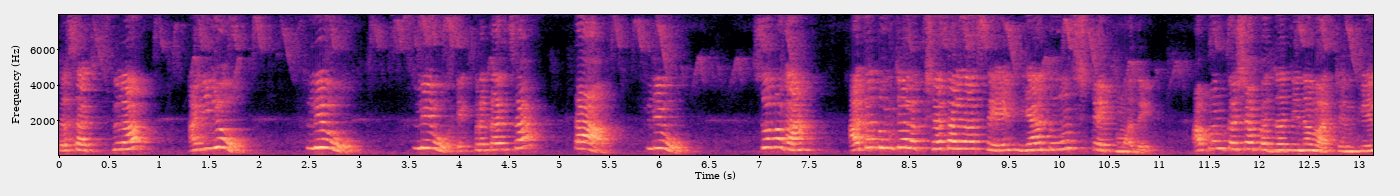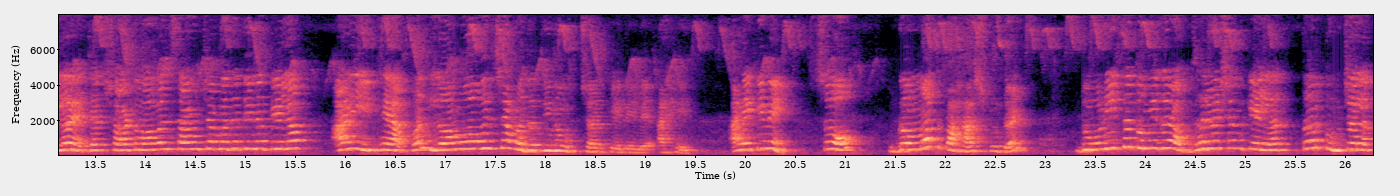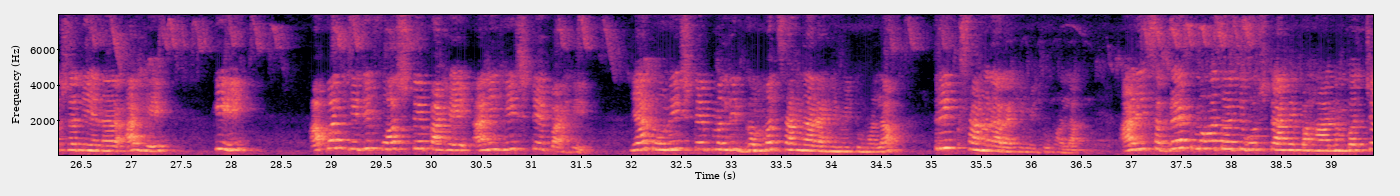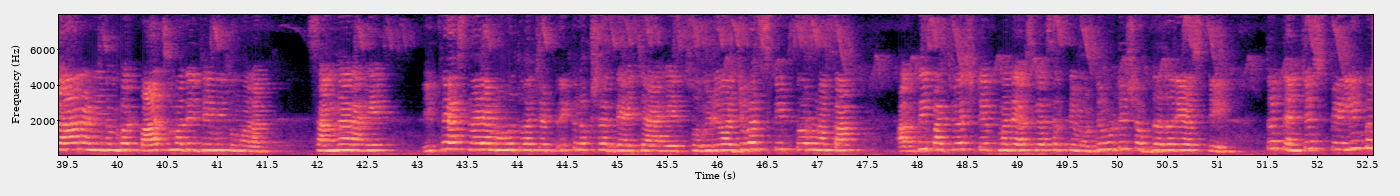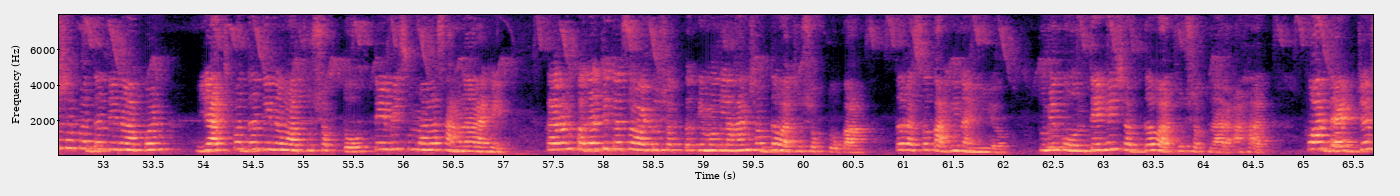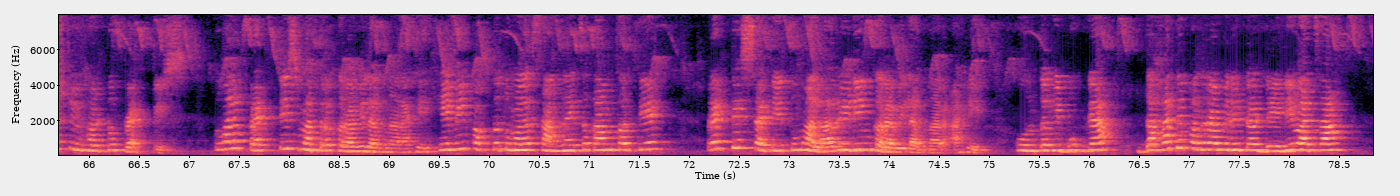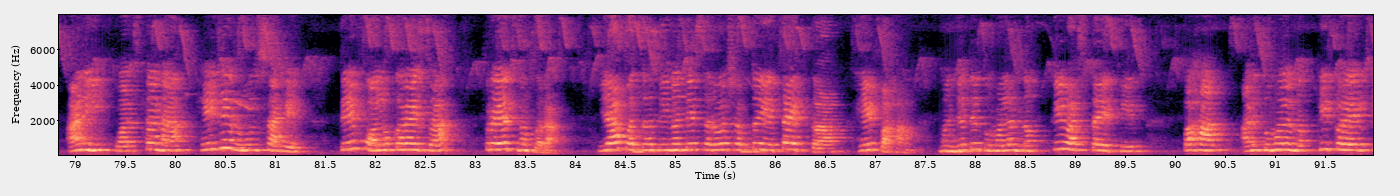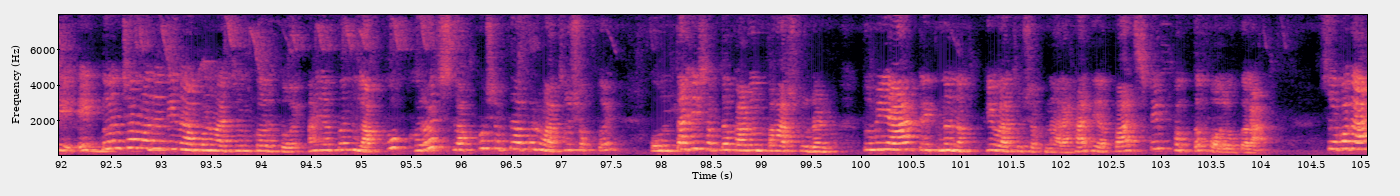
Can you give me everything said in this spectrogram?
तसाच स्ल आणि यू फ्ल्यू फ्ल्यू एक प्रकारचा ताप फ्ल्यू. सो बघा आता तुमच्या लक्षात आलं असेल या दोन स्टेपमध्ये आपण कशा पद्धतीनं वाचन केलं याच्यात शॉर्ट वॉवल साऊंडच्या मदतीनं केलं आणि इथे आपण लॉंग वॉवलच्या मदतीनं उच्चार केलेले आहेत. आहे की नाही? सो गंमत पहा स्टुडंट दोन्हीचं तुम्ही जर ऑब्झर्वेशन केलं तर तुमच्या लक्षात येणार आहे की आपण जी जी फर्स्ट स्टेप आहे आणि ही स्टेप आहे या दोन्ही स्टेप मधली गंमत सांगणार आहे मी तुम्हाला. ट्रिक सांगणार आहे मी तुम्हाला. आणि सगळ्यात महत्वाची गोष्ट आहे पहा नंबर चार आणि नंबर पाच मध्ये जे मी तुम्हाला सांगणार आहे इथे असणाऱ्या महत्त्वाच्या ट्रिक लक्षात द्यायच्या आहेत. सो व्हिडिओ अजिबात स्किप करू नका. अगदी पाचव्या स्टेपमध्ये असल्यासारखे मोठे मोठे शब्द जरी असतील तर त्यांचे स्पेलिंग कशा पद्धतीनं आपण याच पद्धतीनं वाचू शकतो ते मी तुम्हाला सांगणार आहे. कारण कदाचित असं वाटू शकतं की मग लहान शब्द वाचू शकतो का? तर असं काही नाहीये. तुम्ही कोणतेही शब्द वाचू शकणार आहात. For that just you have to practice तुम्हाला प्रॅक्टिस मात्र करावी लागणार आहे. हे मी फक्त तुम्हाला सांगण्याचं काम करते प्रॅक्टिससाठी तुम्हाला रीडिंग करावी लागणार आहे. कोणतंही बुक घ्या दहा ते पंधरा मिनिटं डेली वाचा. आणि वाचताना हे जे रूल्स आहेत ते फॉलो करायचा प्रयत्न करा. या पद्धतीनं ते सर्व शब्द येत आहेत का? हे पहा. म्हणजे ते तुम्हाला नक्की वाचता येतील. पहा. आणि तुम्हाला नक्की कळेल की एक दोनच्या मदतीनं आपण वाचन करतोय आणि आपण लाखो खरंच लाखो शब्द आपण वाचू शकतोय. कोणताही शब्द काढून पहा स्टुडंट तुम्ही या ट्रिकनं नक्की वाचू शकणार आहात. या पाच स्टेप फक्त फॉलो करा. सो बघा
